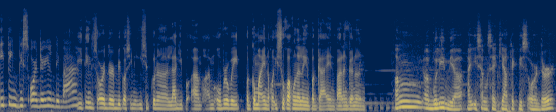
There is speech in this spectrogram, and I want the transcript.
Eating disorder yun, di ba? Eating disorder because iniisip ko na lagi po, um, I'm overweight. Pag kumain ako, isuka ko na lang yung pagkain. Parang ganun. Ang uh, bulimia ay isang psychiatric disorder,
